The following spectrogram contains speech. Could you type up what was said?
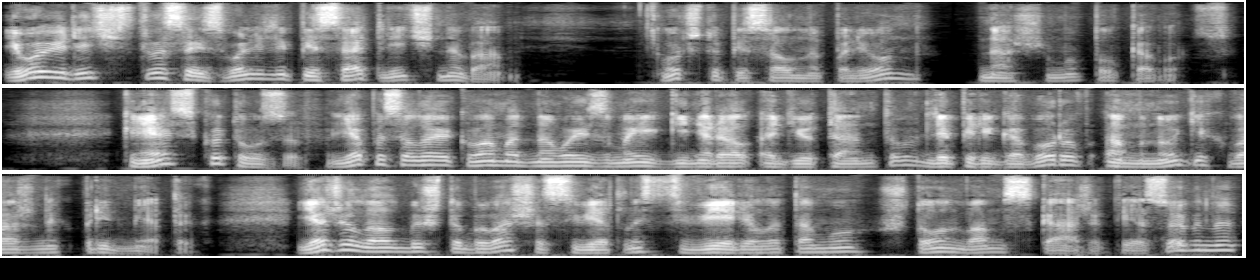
Его Величество соизволили писать лично вам. Вот что писал Наполеон нашему полководцу. «Князь Кутузов, я посылаю к вам одного из моих генерал-адъютантов для переговоров о многих важных предметах. Я желал бы, чтобы ваша светлость верила тому, что он вам скажет, и особенно,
